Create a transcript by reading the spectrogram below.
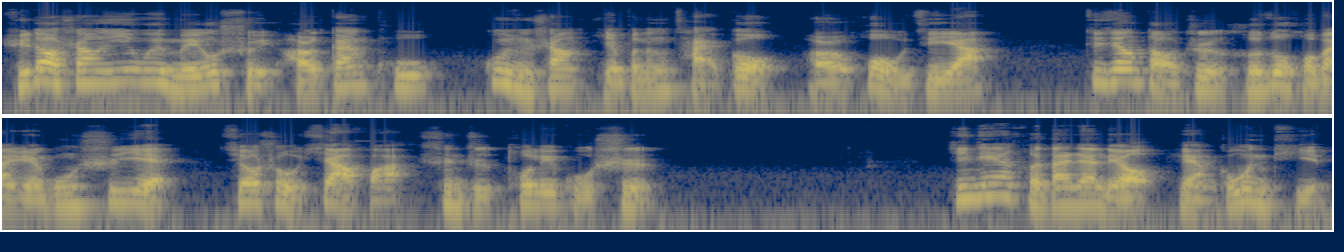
渠道商因为没有水而干枯，供应商也不能采购而货物积压，这将导致合作伙伴员工失业、销售下滑，甚至脱离股市。今天和大家聊两个问题：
